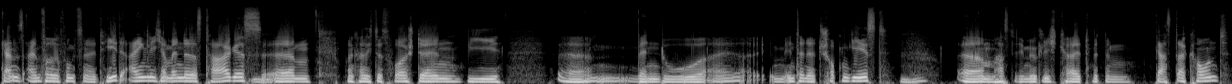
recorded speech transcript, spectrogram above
ganz einfache Funktionalität eigentlich am Ende des Tages. Mhm. Ähm, man kann sich das vorstellen wie wenn du äh, im Internet shoppen gehst, mhm. ähm, hast du die Möglichkeit, mit einem Gastaccount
